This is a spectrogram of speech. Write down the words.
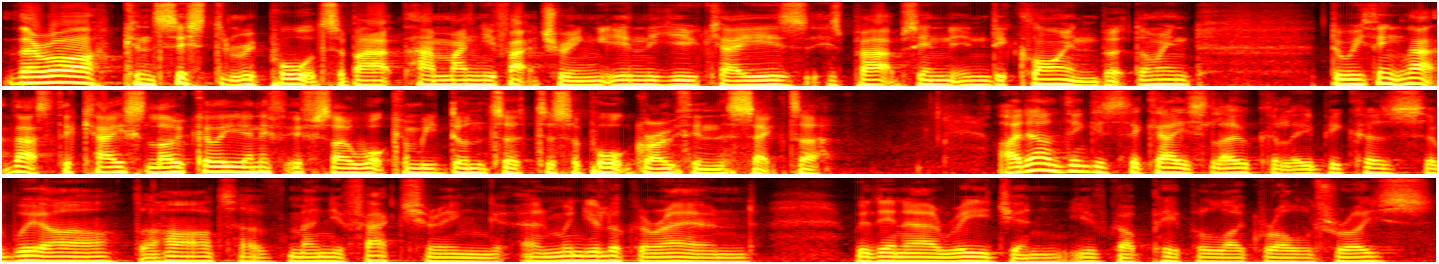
there are consistent reports about how manufacturing in the UK is is perhaps in, in decline, but I mean, do we think that that's the case locally? And if, if so, what can be done to, to support growth in the sector? I don't think it's the case locally because we are the heart of manufacturing. And when you look around within our region, you've got people like Rolls Royce,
